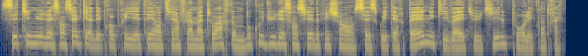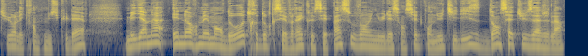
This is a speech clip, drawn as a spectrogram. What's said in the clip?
C'est une huile essentielle qui a des propriétés anti-inflammatoires comme beaucoup d'huiles essentielles riches en sesquiterpènes et qui va être utile pour les contractures, les crampes musculaires. Mais il y en a énormément d'autres, donc c'est vrai que c'est pas souvent une huile essentielle qu'on utilise dans cet usage-là.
